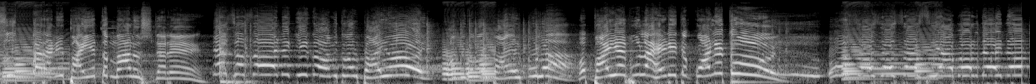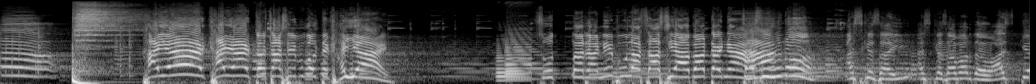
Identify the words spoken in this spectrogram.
সুতারানি বাইয়ে তো মানুষ না রে। এ চাচা এটা কি গো আমি তোমার ভাই হই আমি তোমার ভাইয়ের পোলা। ও বাইয়ে পুলা হেডি তো কনে তুই? ও চাচা চাচি আবার দেয় না। খাইয়ায় খাইয়ায় তো চাষি বলতে খাইয়ায়। সুতারানি পুলা চাষি আবার তাই না? শুনো। আজকে যাই আজকে যাবার দাও। আজকে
